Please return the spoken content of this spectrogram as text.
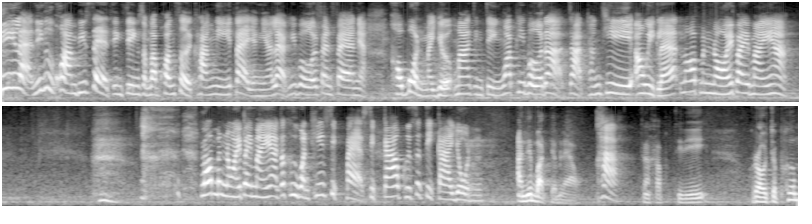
นี่แหละนี่คือความพิเศษจริง ๆสำหรับคอนเสิร์ตครั้งนี้ แต่อย่างนี้ยแหละพี่เบิร์ดแฟนๆเนี่ยเขาบ่นมาเยอะมากจริง ๆ ว่าพี่เบิร์ดอะจัดทั้งทีเอาอีกแล้ว รอบมันน้อยไปไหมอะ รอบมันน้อยไปไหมอะก็คือวันที่ 18 19 พฤศจิกายนำอันนี้บัตรเต็มแล้วค่ะ นะครับทีนี้เราจะเพิ่ม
